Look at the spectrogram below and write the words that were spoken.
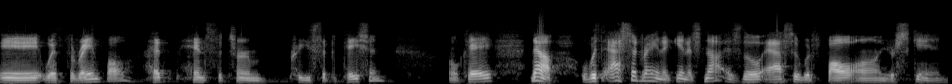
eh, with the rainfall, hence the term precipitation. Okay. Now, with acid rain, again, it's not as though acid would fall on your skin.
